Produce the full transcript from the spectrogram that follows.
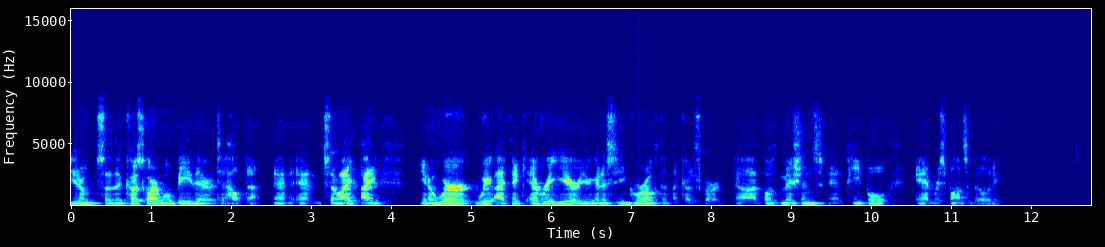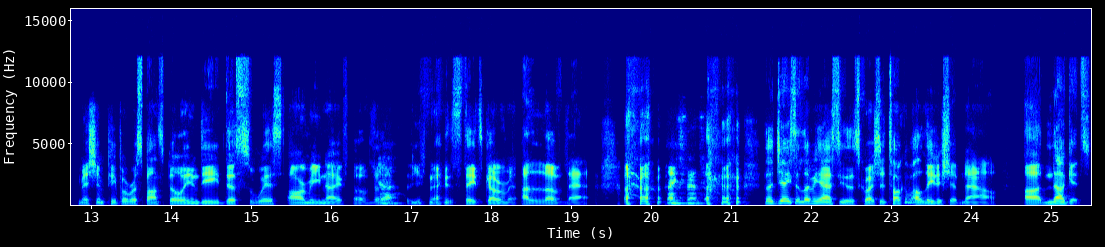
you know, so the Coast Guard will be there to help that, And and so I I you know, we're we I think every year you're going to see growth in the Coast Guard, uh, both missions and people and responsibility. Mission, people, responsibility. Indeed, the Swiss Army knife of the yeah. United States government. I love that. Thanks, Vince. so, Jason, let me ask you this question. Talk about leadership now. Uh, nuggets.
